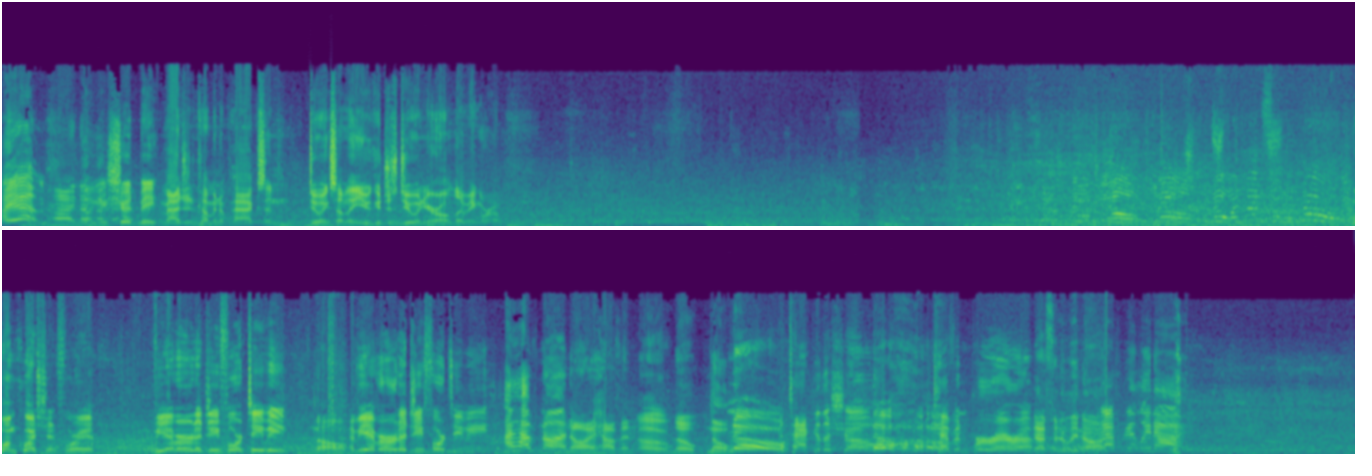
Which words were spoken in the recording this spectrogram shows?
I am. I know, you should be. Imagine coming to PAX and doing something you could just do in your own living room. No, no, no, One question for you. Have you ever heard of G4 TV? No. Have you ever heard of G4 TV? I have not. No, I haven't. Oh. No. No. No. Attack of the Show? No. Kevin Pereira? Definitely not. Definitely not.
